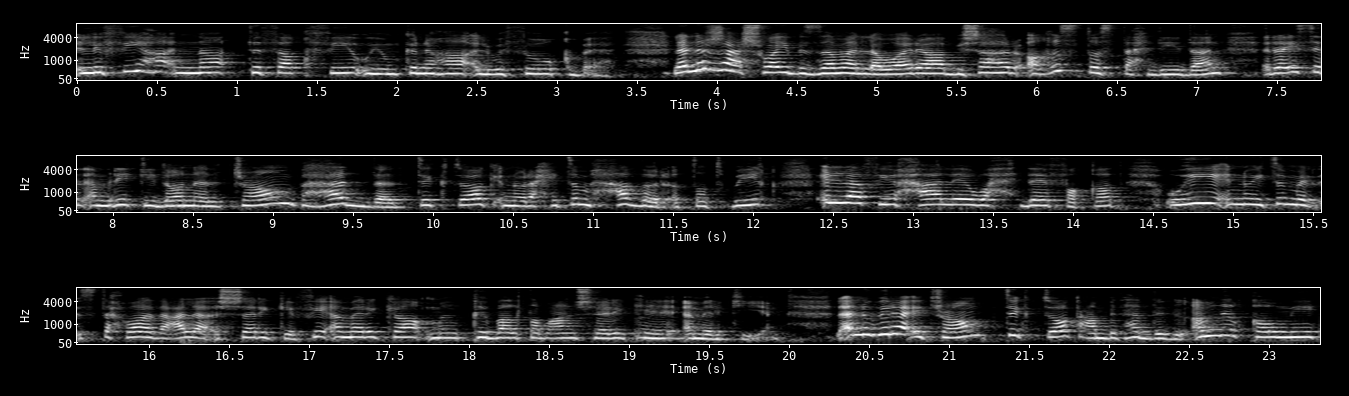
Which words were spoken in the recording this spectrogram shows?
اللي فيها أنها تثق فيه ويمكنها الوثوق به. لنرجع شوي بالزمن لورا. بشهر أغسطس تحديدا الرئيس الأمريكي دونالد ترامب هدد تيك توك أنه رح يتم حظر التطبيق إلا في حالة واحدة فقط وهي أنه يتم الاستحواذ الاستحواذ على الشركة في أمريكا من قبل طبعا شركة أمريكية. لأنه برأي ترامب تيك توك عم بتهدد الأمن القومي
